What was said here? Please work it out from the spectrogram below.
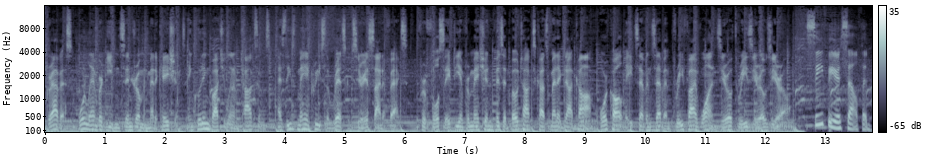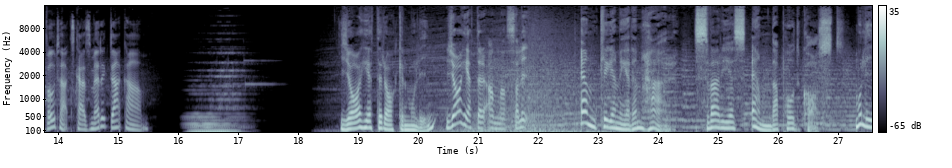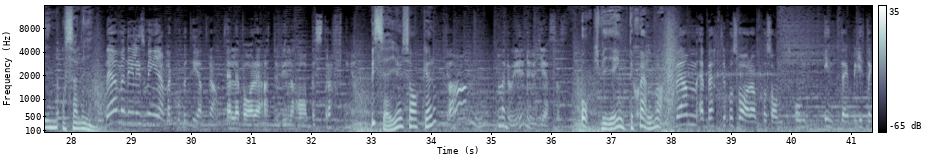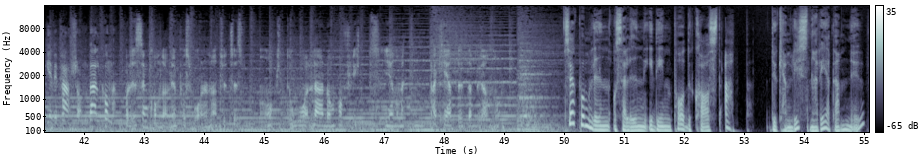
gravis, or Lambert-Eaton syndrome and medications, including botulinum toxins, as these may increase the risk of serious side effects. For full safety information, visit BotoxCosmetic.com or call 877-351-0300. See for yourself at BotoxCosmetic.com. Jag heter Rachel Mohlin. Jag heter Anna Sahlin. Äntligen är den här. Sveriges enda podcast. Molin och Salin. Nej men det är liksom ingen jävla KBT-trams. Eller var det att du ville ha bestraffningen? Vi säger saker Va? Men då är ju du Jesus. Och vi är inte själva. Vem är bättre på att svara på sånt om inte Birgitta GW Persson? Välkommen. Polisen kom då nu på spåren naturligtvis. Och då lär de ha flytt genom ett paket vita bönor. Sök på Molin och Salin i din podcast-app. Du kan lyssna redan nu.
